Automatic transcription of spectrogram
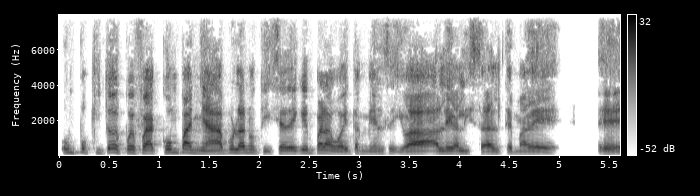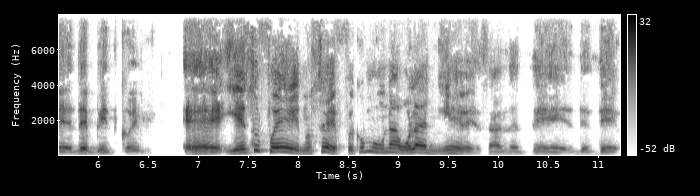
un poquito después fue acompañada por la noticia de que en Paraguay también se iba a legalizar el tema de, eh, de Bitcoin. Eh, y eso fue, no sé, fue como una bola de nieve, o sea, de, de, de,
